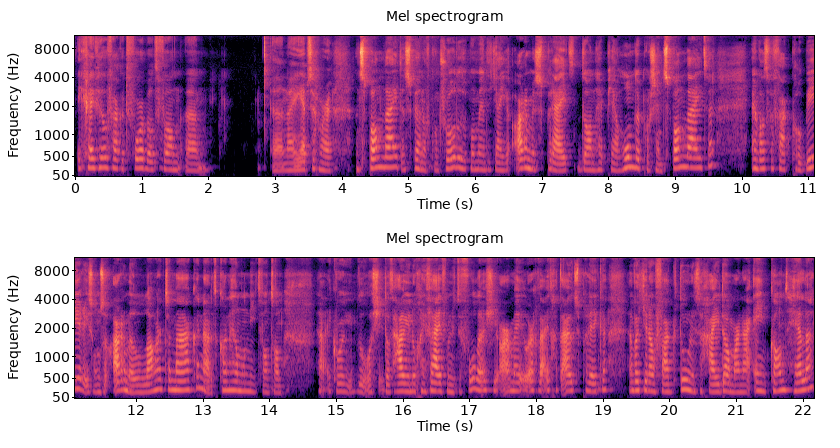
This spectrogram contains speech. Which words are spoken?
Ik geef heel vaak het voorbeeld van. Um, uh, nou, je hebt zeg maar een spanwijd, een span of control. Dus op het moment dat jij je armen spreidt, dan heb je 100% spanwijdte. En wat we vaak proberen is onze armen langer te maken. Nou, dat kan helemaal niet, want dan, ja, ik, hoor, ik bedoel, als je, dat hou je nog geen vijf minuten vol als je je armen heel erg wijd gaat uitspreken. En wat je dan vaak doet, is dan ga je dan maar naar één kant hellen,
